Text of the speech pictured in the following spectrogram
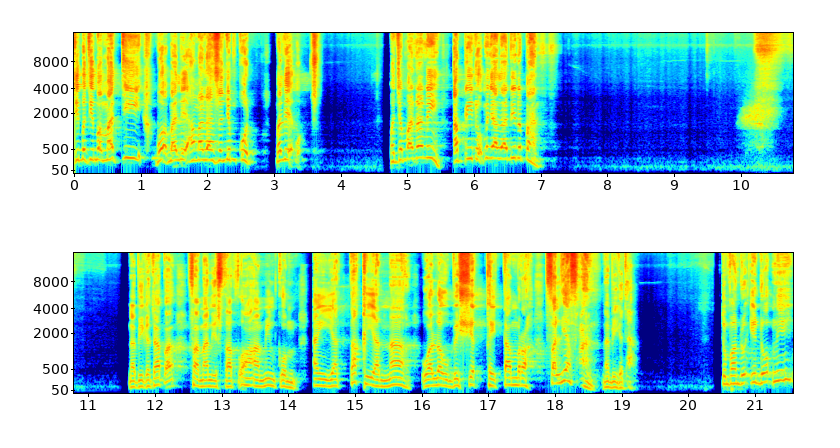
Tiba-tiba mati. Buat balik amalan sejemput. Balik. Macam mana ni? Api hidup menyala di depan. Nabi kata apa? Faman istata'a minkum an yattaqiyan nar walau bisyiqqi tamrah falyaf'al. Nabi kata. Tumpang duk hidup ni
